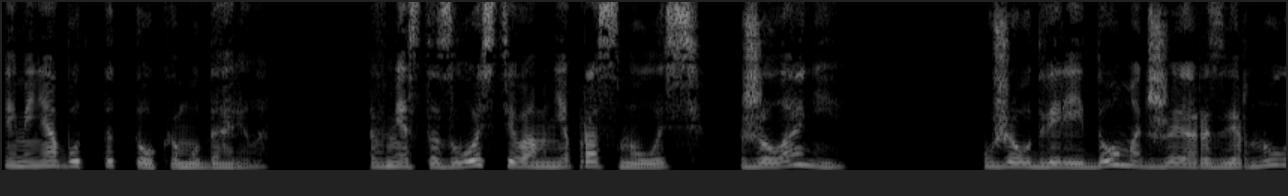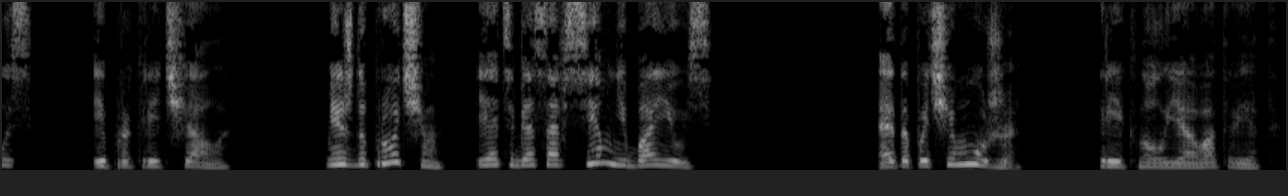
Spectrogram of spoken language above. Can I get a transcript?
и меня будто током ударило. Вместо злости во мне проснулось желание. Уже у дверей дома Джия развернулась и прокричала. «Между прочим, я тебя совсем не боюсь». «Это почему же?» — крикнул я в ответ.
